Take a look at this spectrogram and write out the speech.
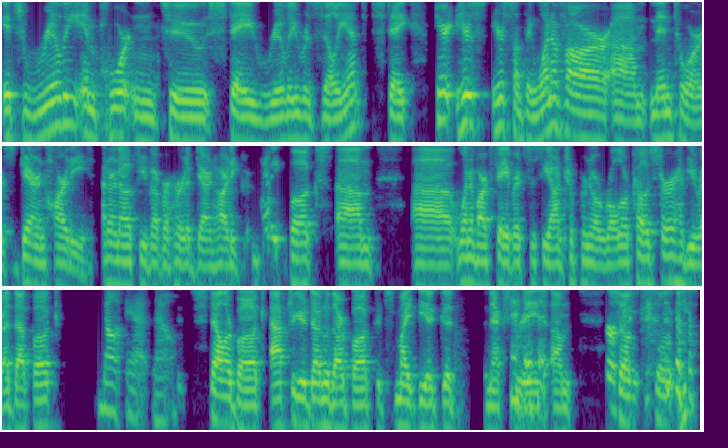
it's really important to stay really resilient. Stay here. Here's here's something. One of our um, mentors, Darren Hardy. I don't know if you've ever heard of Darren Hardy. Great books. Um, uh, one of our favorites is the Entrepreneur Roller Coaster. Have you read that book? Not yet. No. stellar book. After you're done with our book, it might be a good next read. Um, so, so he's,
